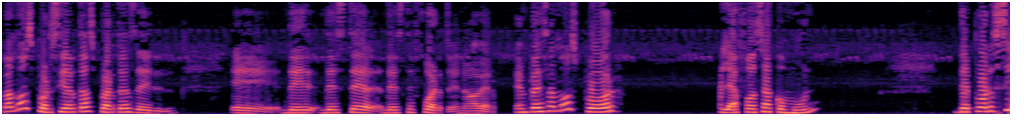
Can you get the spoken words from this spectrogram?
Vamos por ciertas partes del, eh, de, de, este, de este fuerte, ¿no? A ver, empezamos por la fosa común, de por sí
